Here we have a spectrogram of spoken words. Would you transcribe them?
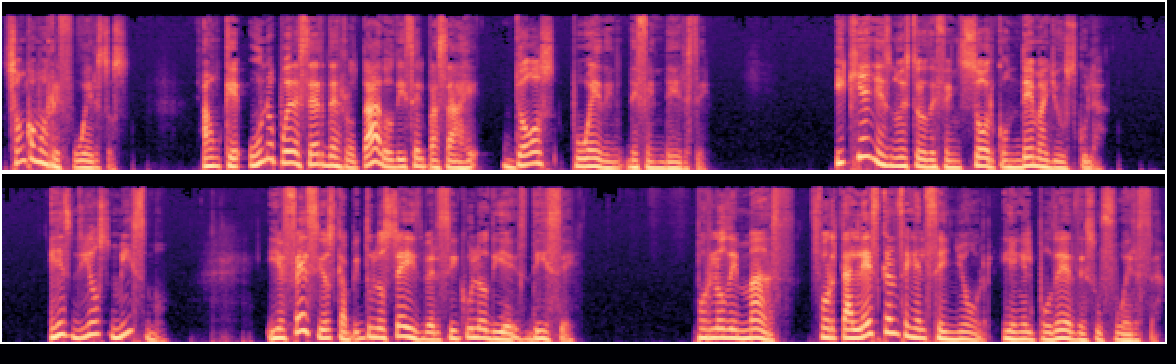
Son como refuerzos. Aunque uno puede ser derrotado, dice el pasaje, dos pueden defenderse. ¿Y quién es nuestro defensor con D mayúscula? Es Dios mismo. Y Efesios capítulo 6, versículo 10 dice, Por lo demás, fortalezcanse en el Señor y en el poder de su fuerza.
